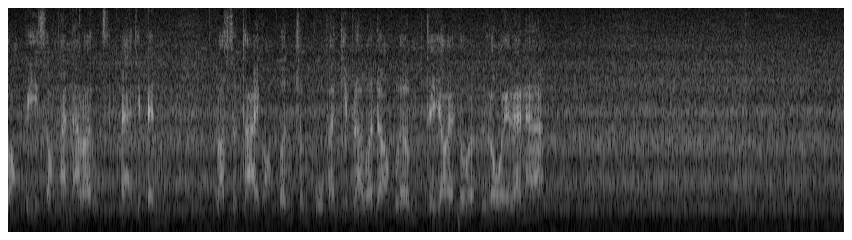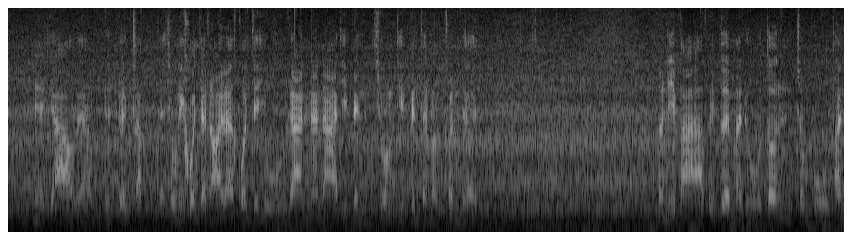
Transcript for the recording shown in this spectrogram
ของปี 2568 ที่เป็นล็อตสุดท้ายของต้นชมพูพันทิพย์แล้วว่าดอกเริ่มทยอยโรยแล้วนะฮะเนี่ยยาวเลยครับเพื่อนๆครับ แต่ช่วงนี้คนจะน้อยแล้ว คนจะอยู่ด้านหน้าๆที่เป็นช่วงที่เป็นถนนคนเดิน วันนี้พาเพื่อนๆมาดูต้นชมพูพัน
